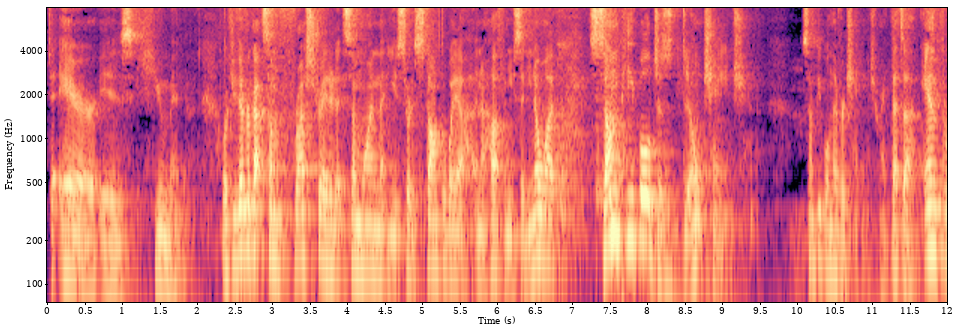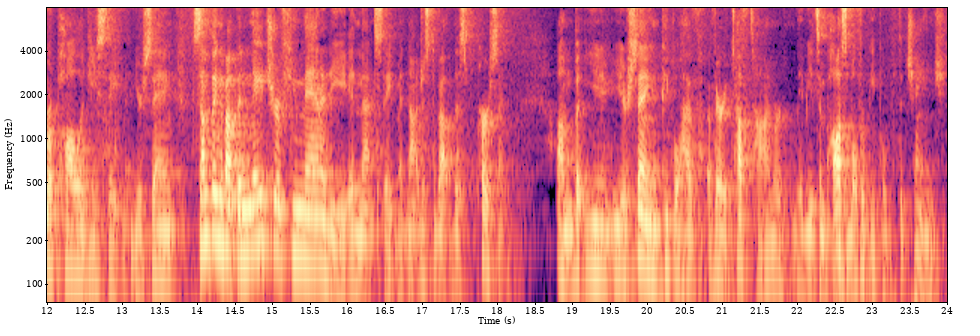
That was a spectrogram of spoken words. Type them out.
To err is human. Or if you've ever got some frustrated at someone that you sort of stomped away in a huff and you said, you know what? Some people just don't change. Some people never change, right? That's an anthropology statement. You're saying something about the nature of humanity in that statement, not just about this person. Um, but you, are saying people have a very tough time, or maybe it's impossible for people to change.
